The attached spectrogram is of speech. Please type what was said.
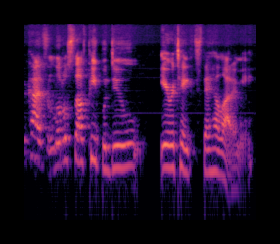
because little stuff people do irritates the hell out of me.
